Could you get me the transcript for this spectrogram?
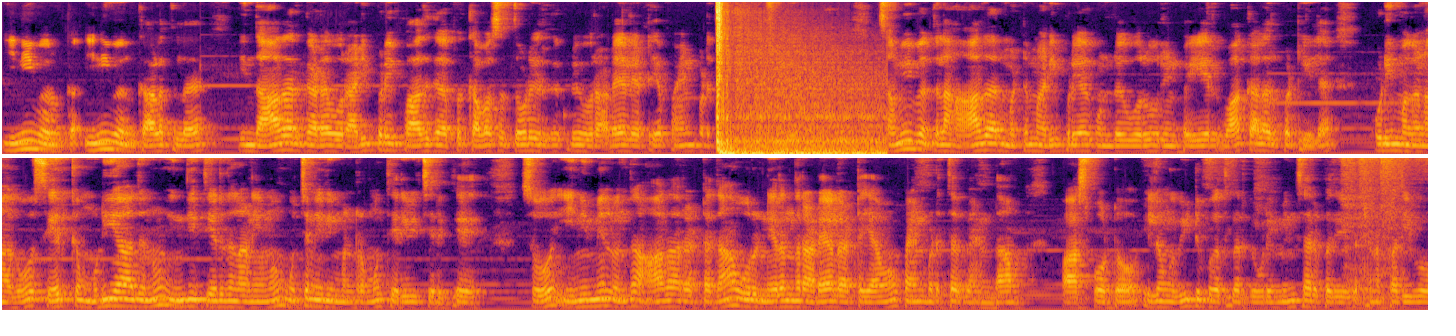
இனி வரும் கா இனி வரும் காலத்தில் இந்த ஆதார் கார்டை ஒரு அடிப்படை பாதுகாப்பு கவசத்தோடு இருக்கக்கூடிய ஒரு அடையாள அட்டையை பயன்படுத்த சமீபத்தில் ஆதார் மட்டும் அடிப்படையாக கொண்டு ஒருவரின் பெயர் வாக்காளர் பட்டியலில் குடிமகனாகவோ சேர்க்க முடியாதுன்னு இந்திய தேர்தல் ஆணையமும் உச்சநீதிமன்றமும் தெரிவிச்சிருக்கு. ஸோ இனிமேல் வந்து ஆதார் அட்டை தான் ஒரு நிரந்தர அடையாள அட்டையாகவும் பயன்படுத்த வேண்டாம். பாஸ்போர்ட்டோ இல்லை உங்கள் வீட்டு பக்கத்தில் இருக்கக்கூடிய மின்சார பதிவு கட்டண பதிவோ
